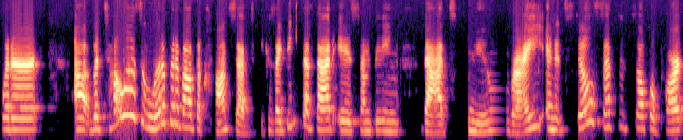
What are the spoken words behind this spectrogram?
Twitter. Uh, but tell us a little bit about the concept because I think that that is something that's new, right? And it still sets itself apart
